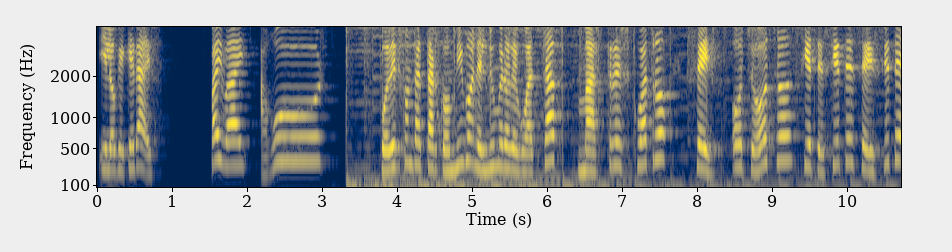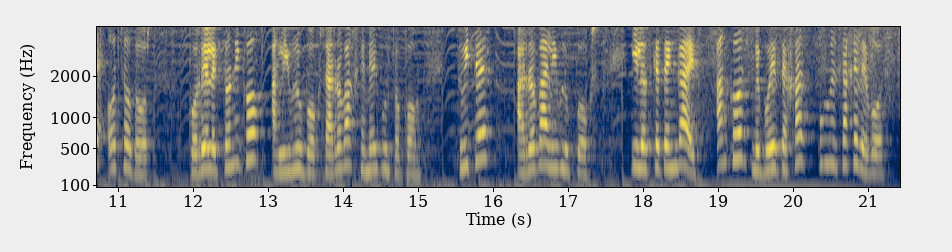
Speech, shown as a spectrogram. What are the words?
y lo que queráis. Bye bye, agur. Podéis contactar conmigo en el número de WhatsApp más 34 688 776782 correo electrónico aliblubox.gmail.com, Twitter arroba aliblubox y los que tengáis Anchor me podéis dejar un mensaje de voz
